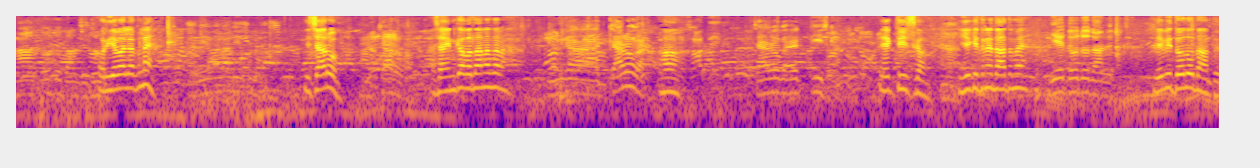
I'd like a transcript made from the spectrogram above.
हाँ और ये वाले अपने? ये वाला भी ये चारों? हाँ चारों। अच्छा इनका बताना जरा। चारों का हाँ। चारों का एक तीस का। एक तीस का। ये कितने दांत में? ये दो दो है ये भी दो दो दांत। है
